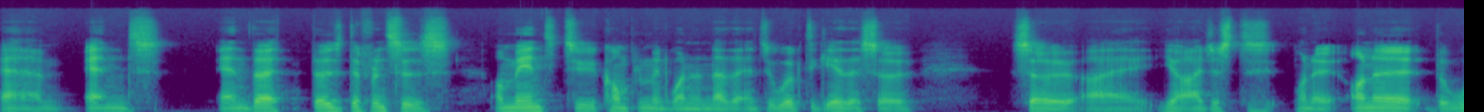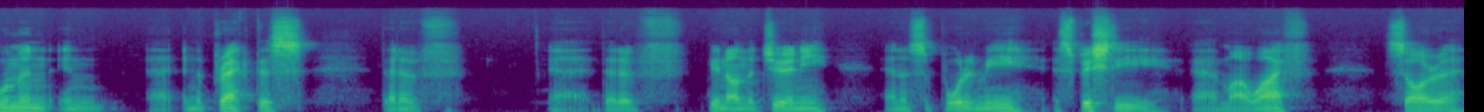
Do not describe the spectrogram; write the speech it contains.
um, and and that those differences are meant to complement one another and to work together so so I yeah I just want to honor the women in uh, in the practice that have uh, that have been on the journey and have supported me, especially uh, my wife, Sarah.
